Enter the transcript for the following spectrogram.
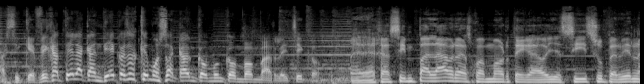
Así que fíjate la cantidad de cosas que hemos sacado en común con Bob Marley, chico. Me dejas sin palabras, Juanma Ortega. Oye, sí, súper bien.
